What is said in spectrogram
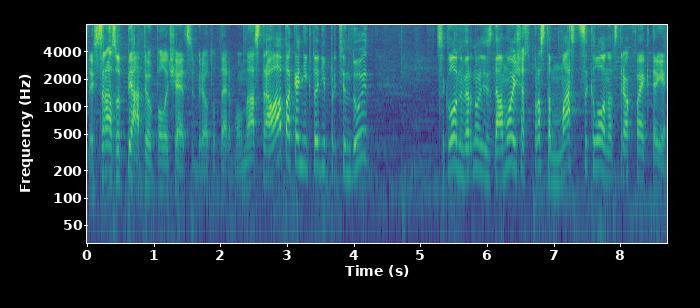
То есть сразу пятую, получается, берет у Термал. На острова пока никто не претендует. Циклоны вернулись домой. Сейчас просто масс циклонов с трех фэктори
